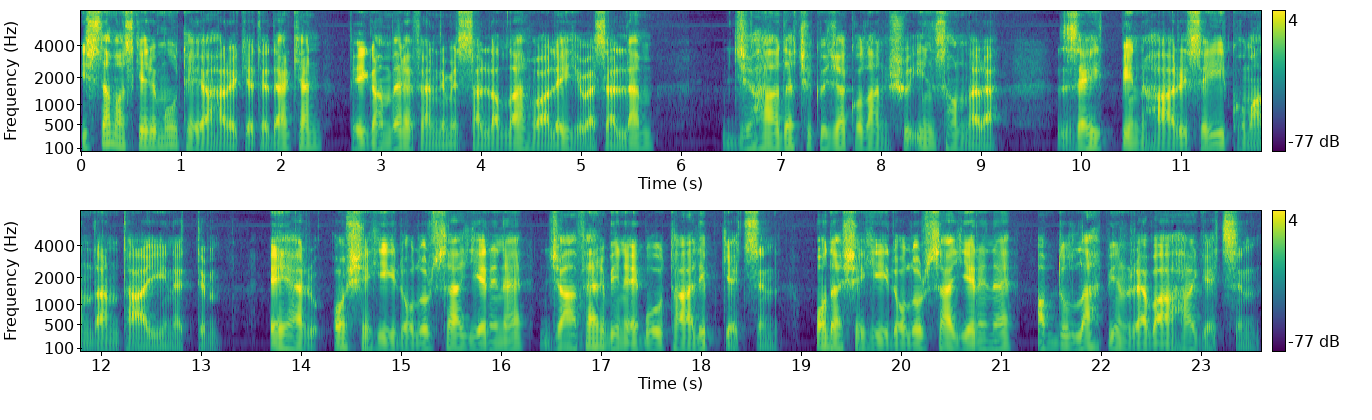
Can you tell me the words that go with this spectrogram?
İslam askeri Mute'ye hareket ederken Peygamber Efendimiz sallallahu aleyhi ve sellem cihada çıkacak olan şu insanlara Zeyd bin Harise'yi kumandan tayin ettim. Eğer o şehit olursa yerine Cafer bin Ebu Talip geçsin. O da şehit olursa yerine Abdullah bin Revaha geçsin.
